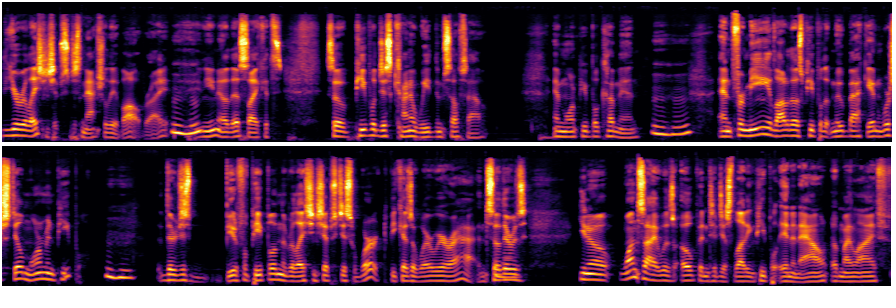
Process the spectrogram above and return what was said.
your relationships just naturally evolve, right? Mhm. And you know this, like it's so people just kind of weed themselves out, and more people come in. Mm-hmm. And for me, a lot of those people that move back in were still Mormon people. Mm-hmm. They're just beautiful people, and the relationships just worked because of where we were at. And so there was, you know, once I was open to just letting people in and out of my life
